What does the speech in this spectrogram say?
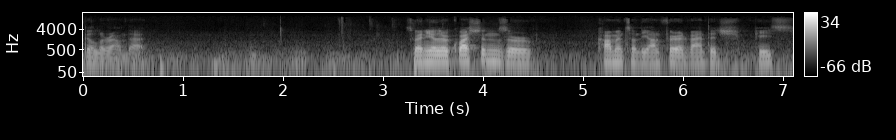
build around that. So any other questions or comments on the unfair advantage piece?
